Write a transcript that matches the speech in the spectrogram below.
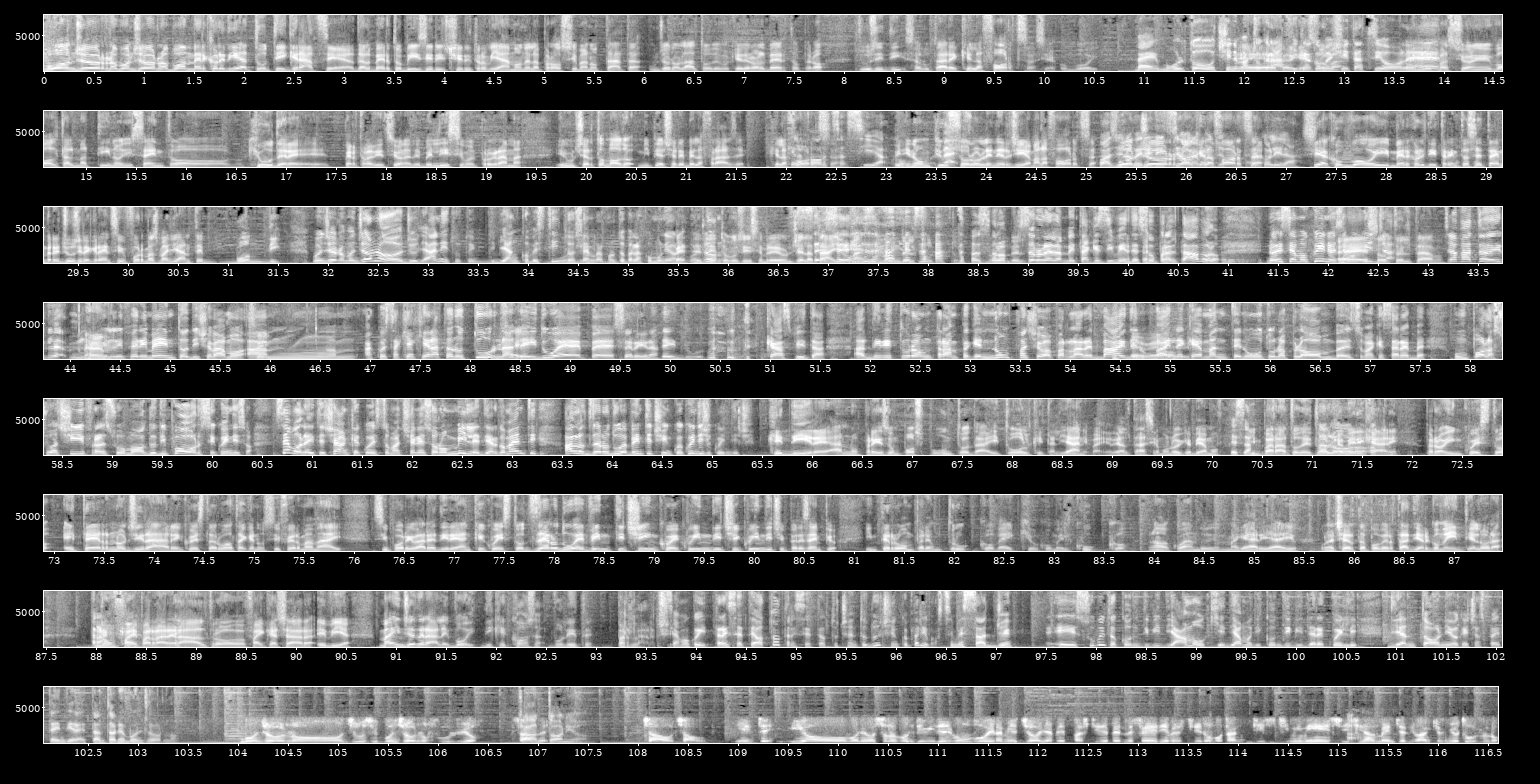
Buongiorno, buongiorno, buon mercoledì a tutti, grazie ad Alberto Bisiri, ci ritroviamo nella prossima nottata. Un giorno o l'altro devo chiedere a Alberto però, Giusy, di salutare che la forza sia con voi. Beh, molto cinematografica Eh, perché, come insomma, citazione. Le mie eh. passioni ogni volta al mattino gli sento chiudere, eh, per tradizione, ed è bellissimo il programma in un certo modo, mi piacerebbe la frase che la Che la forza, forza sia quindi non voi. più Beh, solo l'energia ma la forza. Quasi Buongiorno, che la forza sia con voi. Mercoledì 30 settembre, Giusy Le Grenzi in forma smagliante, buon dì. Buongiorno, buongiorno Giuliani, tutto di bianco vestito, Buongiorno. sembra pronto per la comunione. Beh, Buongiorno. detto così sembrerebbe un gelataio, Sì, sì, ma esatto, non del tutto. esatto, non solo, del solo tutto. nella metà che si vede sopra il tavolo. Noi siamo qui, noi siamo Eh, qui sotto già, il tavolo. già fatto il, il riferimento, dicevamo, a, Sì. mm, a questa chiacchierata notturna Sì. dei due... Serena. Dei due, caspita, addirittura un Trump che non faceva parlare Biden, Eh, un beh, Biden ovvio. che ha mantenuto una plomb, insomma, che sarebbe un po' la sua cifra, il suo modo di porsi. Quindi, insomma, se volete, c'è anche questo, ma ce ne sono mille di argomenti allo 02 25 15 15. Che dire, hanno preso un po' spunto dai talk italiani, ma in realtà siamo noi che abbiamo Esatto, imparato dai da talk loro. americani, però in questo eterno girare, in questa ruota che non si ferma mai, si può arrivare a dire anche questo. 02 25 15 15, per esempio, interrompere un trucco vecchio come il cucco, no? quando magari hai una certa povertà di argomenti, allora... Non Trac. fai parlare l'altro, fai cacciara e via. Ma in generale, voi di che cosa volete parlarci? Siamo qui 378 378 1025 per i vostri messaggi. E subito condividiamo o chiediamo di condividere quelli di Antonio che ci aspetta in diretta. Antonio, buongiorno. Buongiorno Giusy, buongiorno Fulvio. Ciao Salve. Antonio. Ciao, ciao. Niente, io volevo solo condividere con voi la mia gioia per partire per le ferie perché dopo tantissimi mesi Ah. finalmente arriva anche il mio turno.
